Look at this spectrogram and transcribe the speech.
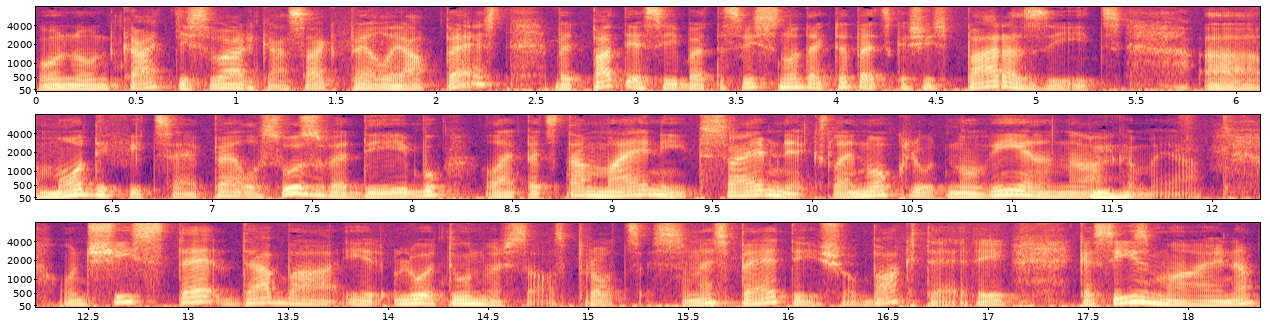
un, un kaķis var, kā saka, peli apēst, bet patiesībā tas viss notiek tāpēc, ka šis parazīts modificē peles uzvedību, lai pēc tam mainītu saimnieks, lai nokļūtu no viena nākamajā. Mm. Un šis te dabā ir ļoti universāls process, un es pētīju šo baktēriju, kas izmaina,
